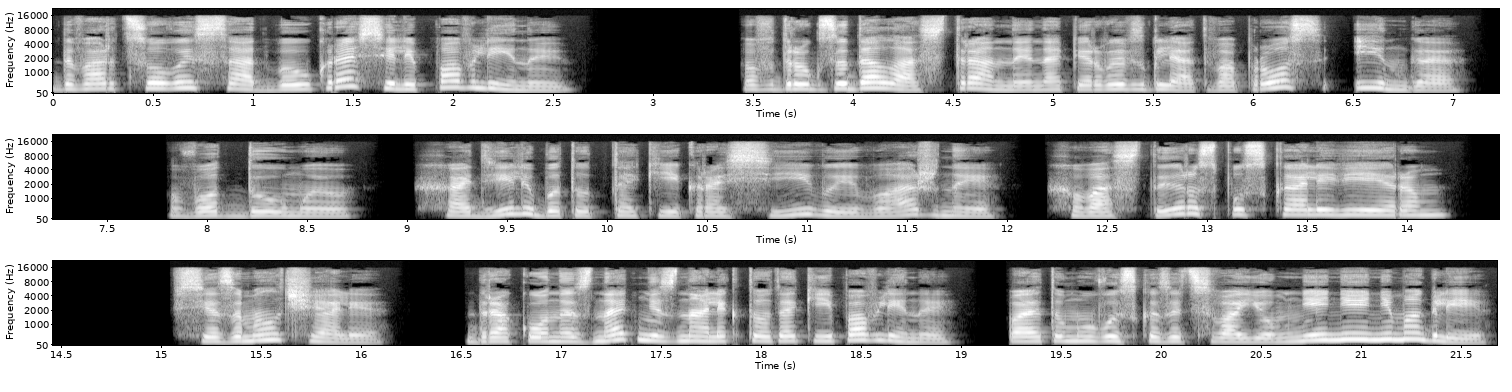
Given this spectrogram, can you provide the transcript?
дворцовый сад бы украсили павлины?» Вдруг задала странный на первый взгляд вопрос Инга. Вот думаю, ходили бы тут такие красивые, важные, хвосты распускали веером. Все замолчали. Драконы знать не знали, кто такие павлины, поэтому высказать свое мнение не могли.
